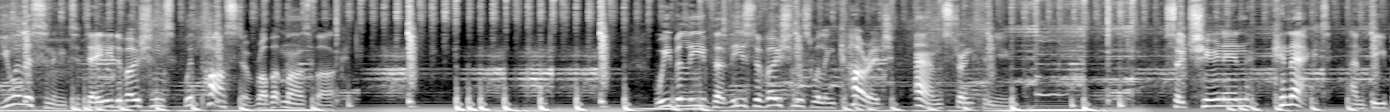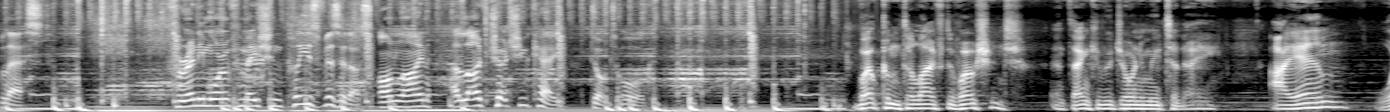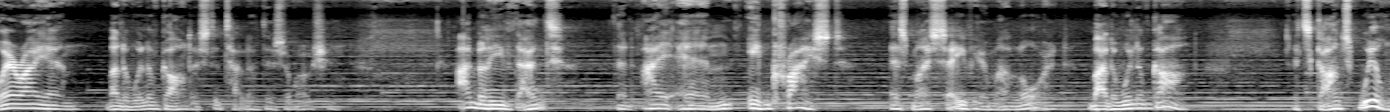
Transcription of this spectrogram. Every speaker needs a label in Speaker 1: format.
Speaker 1: You are listening to Daily Devotions with Pastor Robert Maasbach. We believe that these devotions will encourage and strengthen you. So tune in, connect, and be blessed. For any more information, please visit us online at lifechurchuk.org.
Speaker 2: Welcome to Life Devotions, and thank you for joining me today. I am where I am by the will of God is the title of this devotion. I believe that that I am in Christ as my Savior, my Lord, by the will of God. It's God's will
